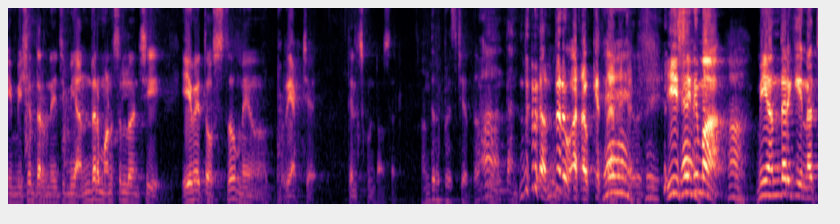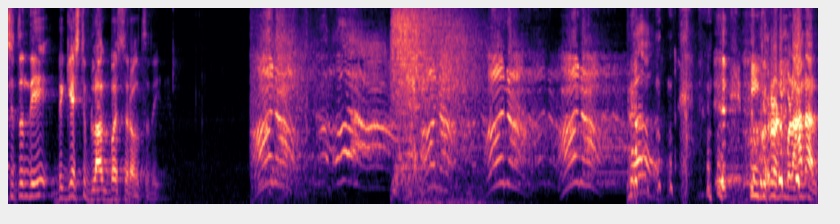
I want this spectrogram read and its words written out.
ఈ మిషన్ తరఫు నుంచి మీ అందరి మనసుల్లోంచి ఏమైతే వస్తుందో మేము రియాక్ట్ చే తెలుసుకుంటాం సార్. అందరు ప్రెస్ చేద్దాం. అందరూ. ఈ సినిమా మీ అందరికీ నచ్చుతుంది బిగ్గెస్ట్ బ్లాక్ బస్టర్ అవుతుంది ఇంకో రెండు మూడు ఆనాలు.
